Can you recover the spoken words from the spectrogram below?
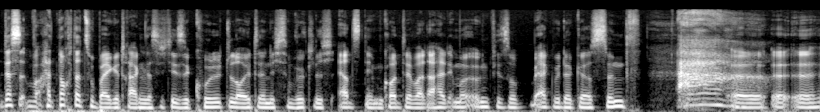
das hat noch dazu beigetragen, dass ich diese Kultleute nicht so wirklich ernst nehmen konnte, weil da halt immer irgendwie so merkwürdiger Synth, Ah. äh, äh,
